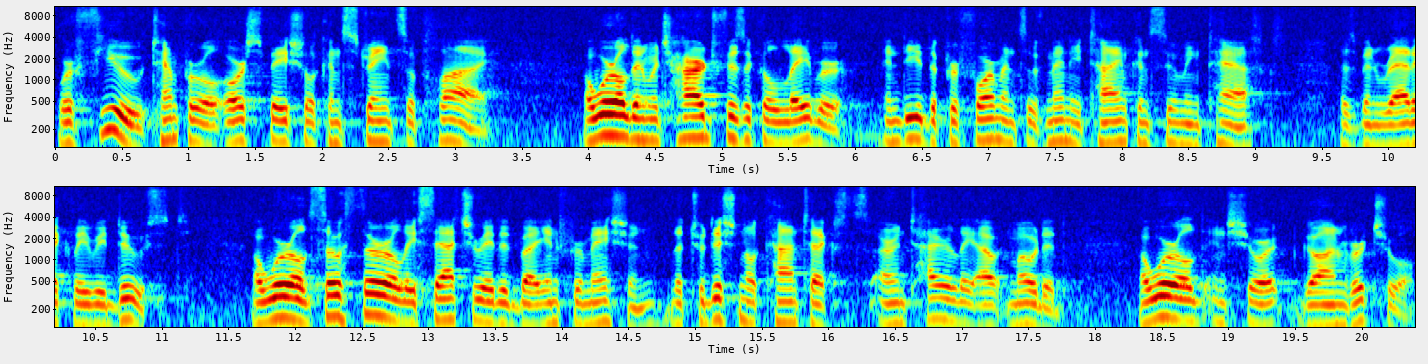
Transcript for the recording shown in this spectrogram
where few temporal or spatial constraints apply. A world in which hard physical labor, indeed the performance of many time consuming tasks, has been radically reduced a world so thoroughly saturated by information that traditional contexts are entirely outmoded, a world, in short, gone virtual.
